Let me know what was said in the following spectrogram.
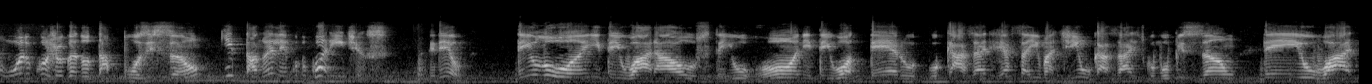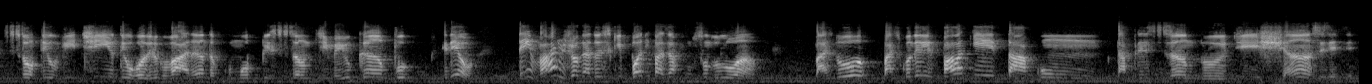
o único jogador da posição que está no elenco do Corinthians, entendeu? Tem o Luane, tem o Arauz, tem o Rony, tem o Otero, o Casares já saiu, mas tinha o Casares como opção. Tem o Watson, tem o Vitinho, tem o Rodrigo Varanda como opção de meio campo, entendeu? Tem vários jogadores que podem fazer a função do Luan. Mas, no, mas quando ele fala que tá com. tá precisando de chances e,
